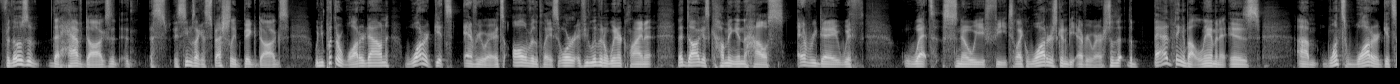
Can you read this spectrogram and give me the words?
for those of that have dogs, it, it, it seems like especially big dogs, when you put their water down, water gets everywhere. It's all over the place. Or if you live in a winter climate, that dog is coming in the house every day with wet, snowy feet. Like water is going to be everywhere. So the, the bad thing about laminate is um, once water gets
